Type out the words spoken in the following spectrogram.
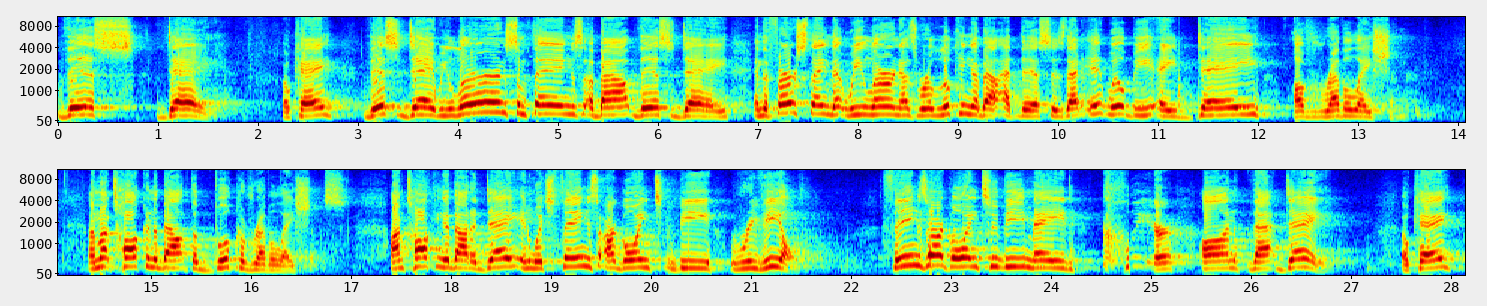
this day, okay? This day. We learn some things about this day. And the first thing that we learn as we're looking about at this is that it will be a day of revelation. I'm not talking about the book of Revelations. I'm talking about a day in which things are going to be revealed. Things are going to be made clear on that day. Okay?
